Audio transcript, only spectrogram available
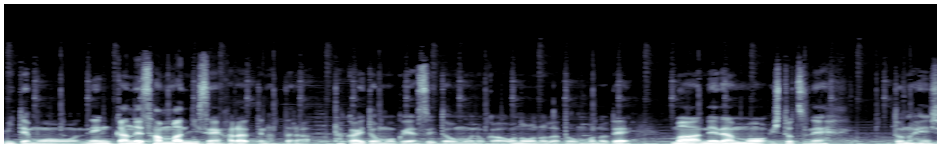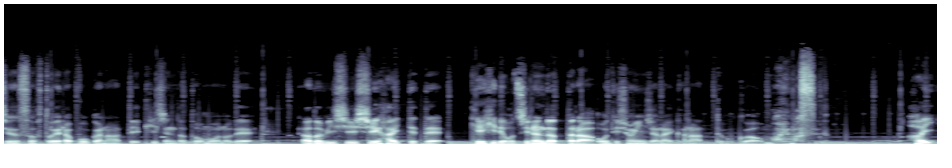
見ても年間で3万2000円払うってなったら高いと思うか安いと思うのかおのおのだと思うのでまあ値段も一つねどの編集ソフトを選ぼうかなっていう基準だと思うので Adobe CC 入ってて経費で落ちるんだったらオーディションいいんじゃないかなって僕は思います。はい。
